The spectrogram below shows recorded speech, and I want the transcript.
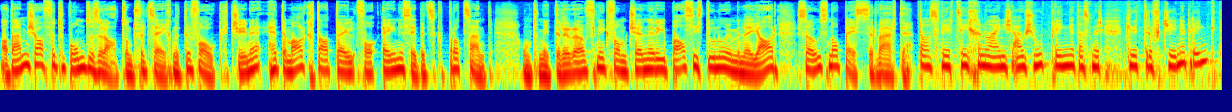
An dem arbeitet der Bundesrat und verzeichnet Erfolg. Die Schiene hat einen Marktanteil von 71 Prozent. Und mit der Eröffnung vom Generi Basistunnel in einem Jahr soll es noch besser werden. Das wird sicher noch einmal auch Schub bringen, dass man Güter auf die Schiene bringt.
